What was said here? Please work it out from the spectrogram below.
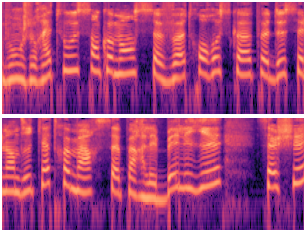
Bonjour à tous, on commence votre horoscope de ce lundi 4 mars par les béliers. Sachez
